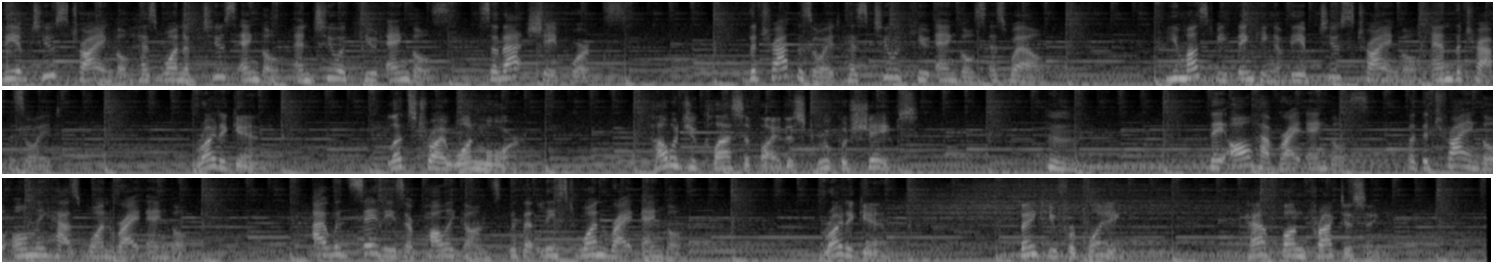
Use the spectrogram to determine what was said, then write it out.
The obtuse triangle has one obtuse angle and two acute angles, so that shape works. The trapezoid has two acute angles as well. You must be thinking of the obtuse triangle and the trapezoid. Right again. Let's try one more. How would you classify this group of shapes? Hmm. They all have right angles, but the triangle only has one right angle. I would say these are polygons with at least one right angle. Right again. Thank you for playing. Have fun practicing.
